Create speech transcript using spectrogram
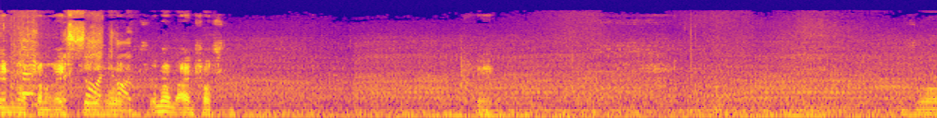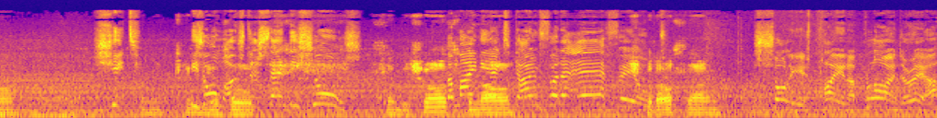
Immer von rechts zu coast. Ist immer am einfachsten. Okay. So, Shit. He's almost at Sandy Shores. Sandy Shores, genau. Ich würde auch sagen, Solly is playing a blinder here.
